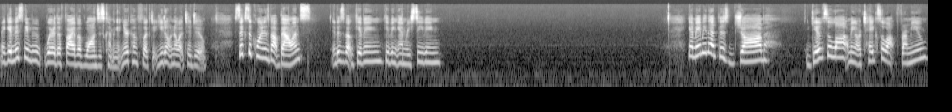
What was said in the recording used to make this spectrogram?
And again, this may be where the Five of Wands is coming in. You're conflicted. You don't know what to do. Six of coin is about balance. It is about giving, giving and receiving. Yeah, maybe that this job gives a lot, I mean, or takes a lot from you.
